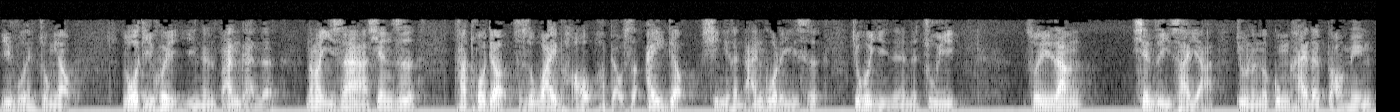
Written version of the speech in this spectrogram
衣服很重要，裸体会引人反感的。那么以赛亚先知他脱掉只是外袍，哈，表示哀悼，心里很难过的意思，就会引人的注意，所以让先知以赛亚就能够公开的表明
